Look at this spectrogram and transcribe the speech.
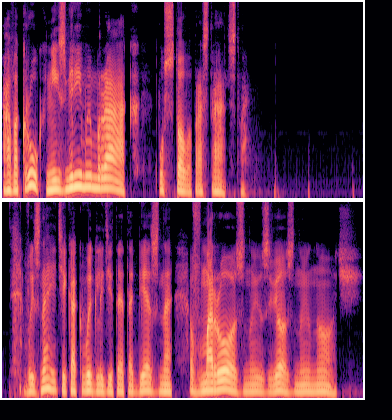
а вокруг неизмеримый мрак пустого пространства. Вы знаете, как выглядит эта бездна в морозную звездную ночь.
